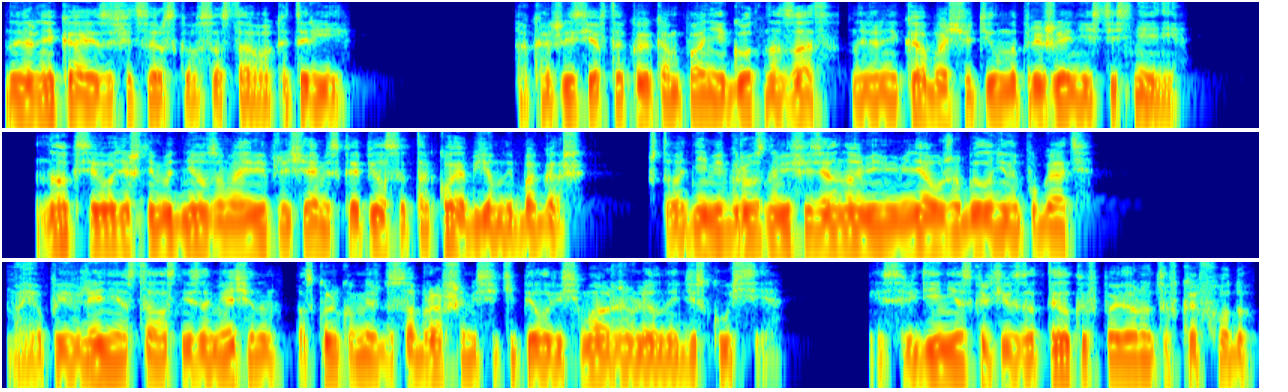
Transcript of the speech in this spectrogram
Наверняка из офицерского состава катерии. Окажись я в такой компании год назад, наверняка бы ощутил напряжение и стеснение. Но к сегодняшнему дню за моими плечами скопился такой объемный багаж, что одними грозными физиономиями меня уже было не напугать. Мое появление осталось незамеченным, поскольку между собравшимися кипела весьма оживленная дискуссия. И среди нескольких затылков, повернутых ко входу,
